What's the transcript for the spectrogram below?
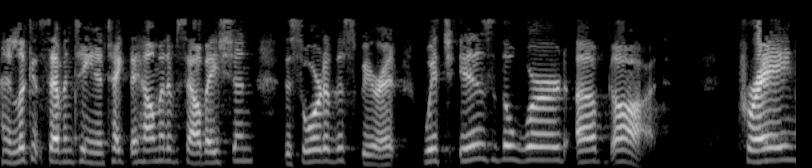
And look at 17 and take the helmet of salvation, the sword of the spirit, which is the word of God, praying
